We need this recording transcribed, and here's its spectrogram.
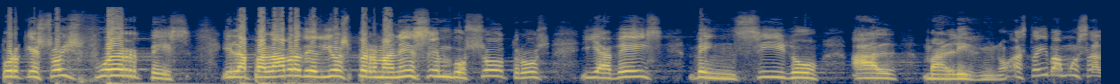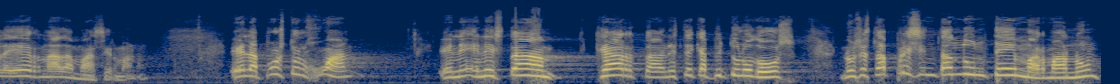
porque sois fuertes y la palabra de Dios permanece en vosotros y habéis vencido al maligno. Hasta ahí vamos a leer nada más, hermano. El apóstol Juan, en, en esta carta, en este capítulo 2, nos está presentando un tema, hermano,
